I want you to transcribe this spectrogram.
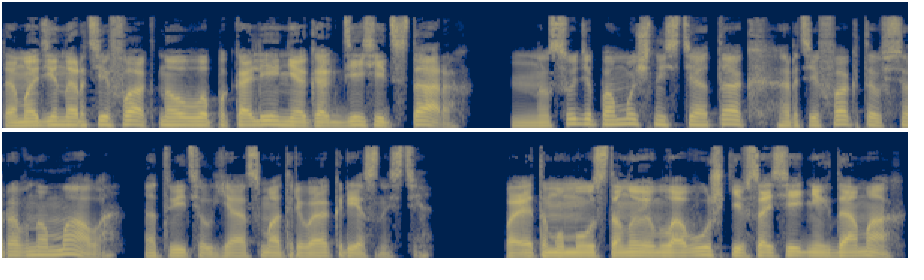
Там один артефакт нового поколения, как 10 старых. Но, судя по мощности атак, артефактов все равно мало», — ответил я, осматривая окрестности. «Поэтому мы установим ловушки в соседних домах.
